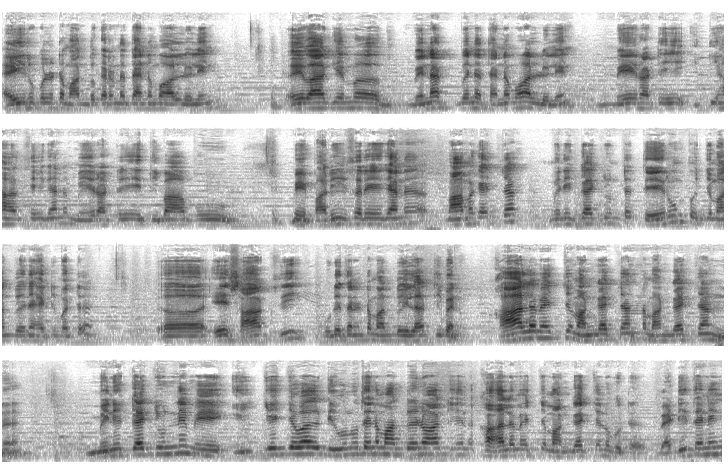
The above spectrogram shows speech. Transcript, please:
ඇයිරුකොලට මන්දු කරන තැනමවල් වලින් ඒ වගේම වෙනත් වෙන තැනමවල් වලින් මේ රටේ ඉතිහාසය ගැන මේ රටේ තිබාපු මේ පරිසරය ගැන මාම කැච්චක් මිනික් ගජ්ජුන්ට තේරුම් පුජ්ජ මන්දු වෙන හැටිමට ඒ සාක්ෂි උඩතැනට මන්දු වෙලා තිබෙනවා. කාලමැච්ච මංගච්චන්න මංගච්චන්න මිනික් ගජ්ජුන්නේ මේ ඉජ්ජෙජ්ජවල් දියුණු තැන මන්ද වෙනවා කියන කාලමැච්ච මංගච්චනකොට වැඩි තැනින්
